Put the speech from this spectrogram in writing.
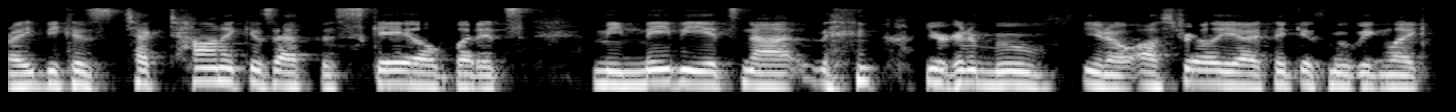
Right? Because tectonic is at the scale, but it's, I mean, maybe it's not, you're going to move, you know, Australia, I think, is moving like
